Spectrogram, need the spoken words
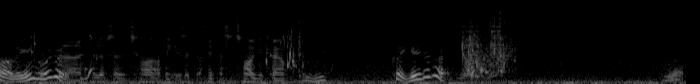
Was it? No, it looks like a tiger. I think it's a, I think that's a tiger trout. Mm -hmm. Quite good, isn't it? Yep.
